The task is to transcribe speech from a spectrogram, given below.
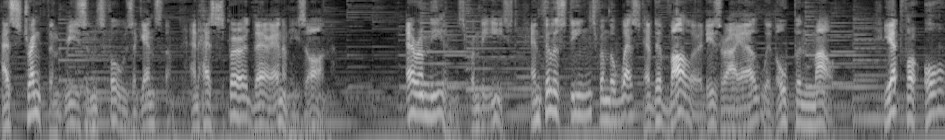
has strengthened Rezin's foes against them, and has spurred their enemies on. Arameans from the east and Philistines from the west have devoured Israel with open mouth. Yet for all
